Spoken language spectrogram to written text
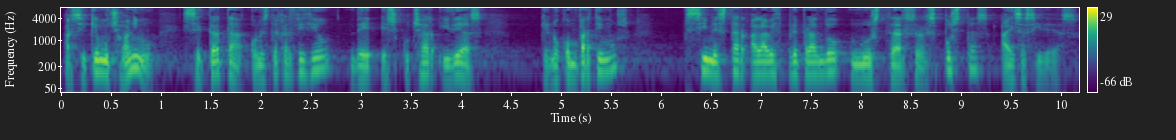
Así que mucho ánimo. Se trata con este ejercicio de escuchar ideas que no compartimos, sin estar a la vez preparando nuestras respuestas a esas ideas.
